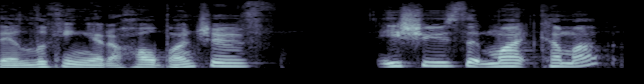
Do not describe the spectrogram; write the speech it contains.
they're looking at a whole bunch of issues that might come up.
